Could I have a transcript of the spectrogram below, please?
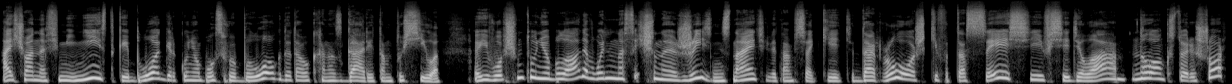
А еще она феминистка и блогерка, у нее был свой блог до того, как она с Гарри там тусила. И, в общем-то, у нее была довольно насыщенная жизнь, знаете ли, там всякие эти дорожки, фотосессии, все дела. Но long story short,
